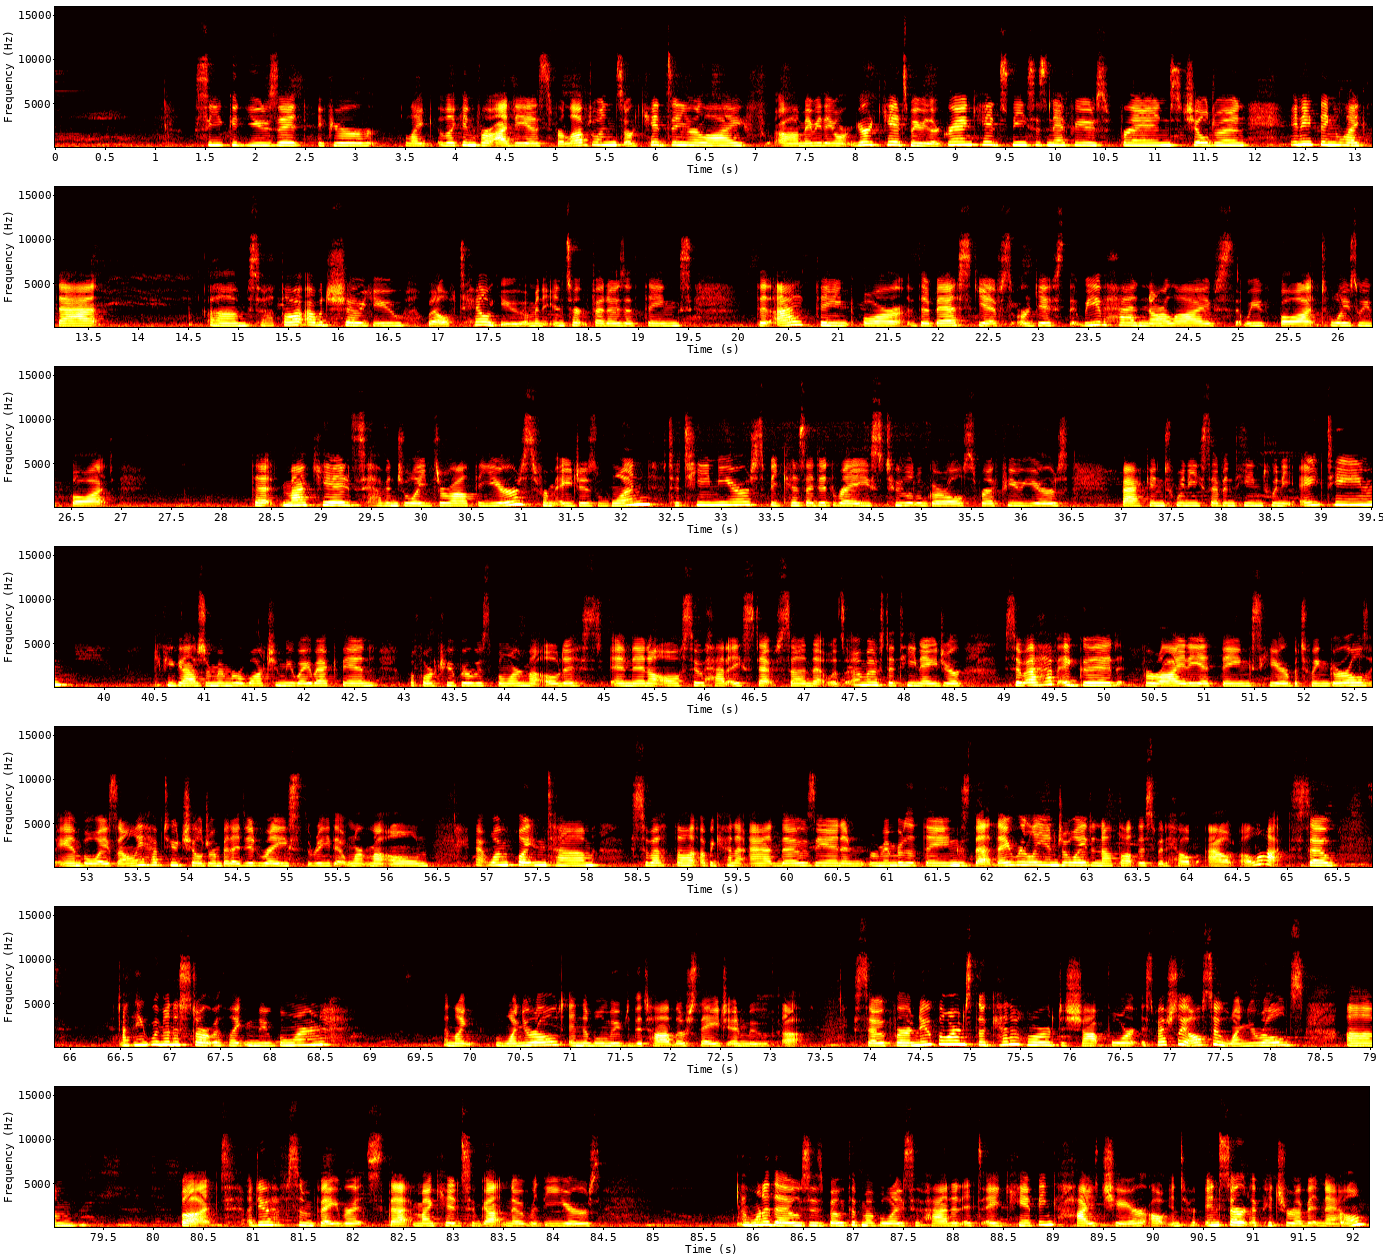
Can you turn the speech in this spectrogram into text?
so you could use it if you're like looking for ideas for loved ones or kids in your life. Uh, maybe they aren't your kids, maybe they're grandkids, nieces, nephews, friends, children, anything like that. Um, so I thought I would show you, well, tell you, I'm going to insert photos of things that I think are the best gifts or gifts that we've had in our lives, that we've bought, toys we've bought, that my kids have enjoyed throughout the years from ages 1 to teen years because I did raise two little girls for a few years back in 2017, 2018. If you guys remember watching me way back then before Cooper was born, my oldest. And then I also had a stepson that was almost a teenager. So I have a good variety of things here between girls and boys. I only have two children, but I did raise three that weren't my own at one point in time. So I thought I would kind of add those in and remember the things that they really enjoyed and I thought this would help out a lot. So I think we're gonna start with like newborn and like one year old and then we'll move to the toddler stage and move up. So for newborns, they're kind of hard to shop for, especially also one year olds. Um, but I do have some favorites that my kids have gotten over the years. And one of those is both of my boys have had it. It's a camping high chair. I'll insert a picture of it now.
